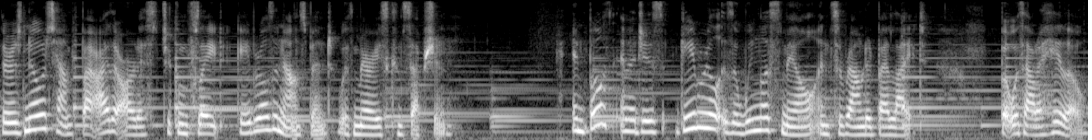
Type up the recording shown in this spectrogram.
There is no attempt by either artist to conflate Gabriel's announcement with Mary's conception. In both images, Gabriel is a wingless male and surrounded by light, but without a halo.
